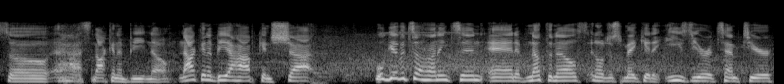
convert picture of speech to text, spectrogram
So uh, it's not going to be, no, not going to be a Hopkins shot. We'll give it to Huntington, and if nothing else, it'll just make it an easier attempt here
